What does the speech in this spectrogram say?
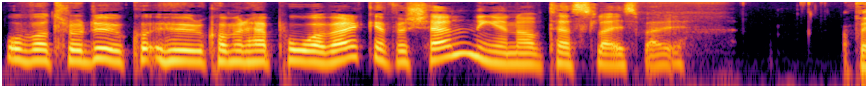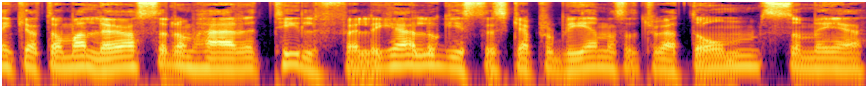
Och vad tror du, hur kommer det här påverka försäljningen av Tesla i Sverige? Jag tänker att om man löser de här tillfälliga logistiska problemen så tror jag att de som är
